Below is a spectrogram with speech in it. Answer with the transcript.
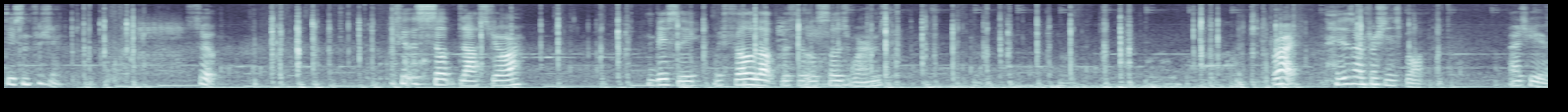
do some fishing. So, let's get this silt glass jar. Basically, we fill it up with little sludge worms. Right, here's our fishing spot. Right here.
